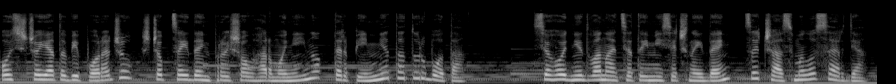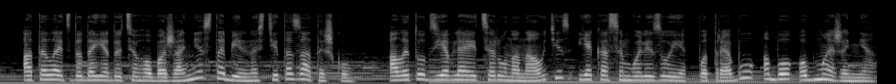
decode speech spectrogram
Ось що я тобі пораджу, щоб цей день пройшов гармонійно, терпіння та турбота. Сьогодні 12-й місячний день це час милосердя, а телець додає до цього бажання стабільності та затишку. Але тут з'являється руна Наутіз, яка символізує потребу або обмеження.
